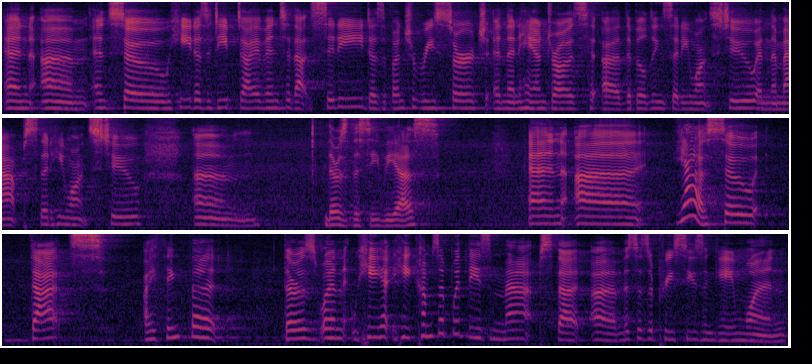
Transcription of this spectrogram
And, um, and so he does a deep dive into that city, does a bunch of research, and then hand draws uh, the buildings that he wants to and the maps that he wants to. Um, there's the CVS. And uh, yeah, so that's, I think that there's when he, he comes up with these maps that, um, this is a preseason game one,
